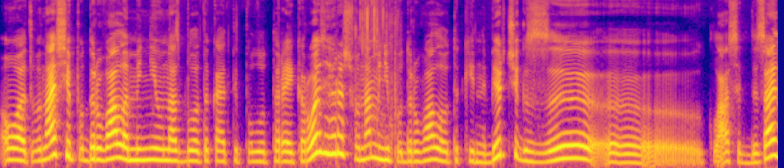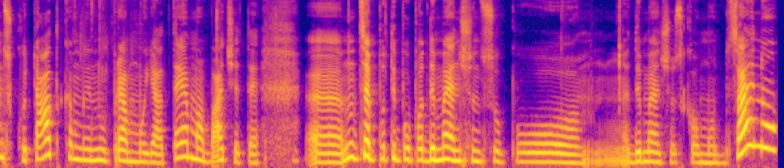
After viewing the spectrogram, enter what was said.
От, вона ще подарувала мені, у нас була така типу лотерейка розіграш, вона мені подарувала отакий набірчик з класик дизайн з котятками. Ну, прям моя тема, бачите. Ну, це по типу по Dimensions, по дименшнському дизайну.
